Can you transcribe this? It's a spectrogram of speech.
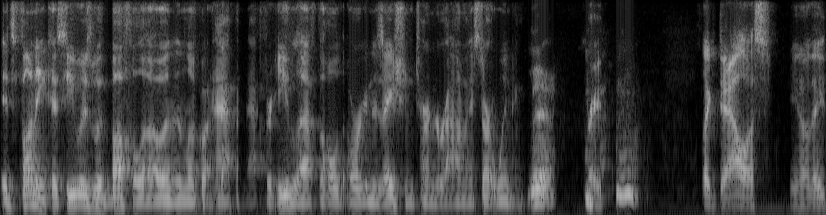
It's funny because he was with Buffalo, and then look what happened after he left. The whole organization turned around and they start winning. Yeah. Great. Like Dallas you know they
